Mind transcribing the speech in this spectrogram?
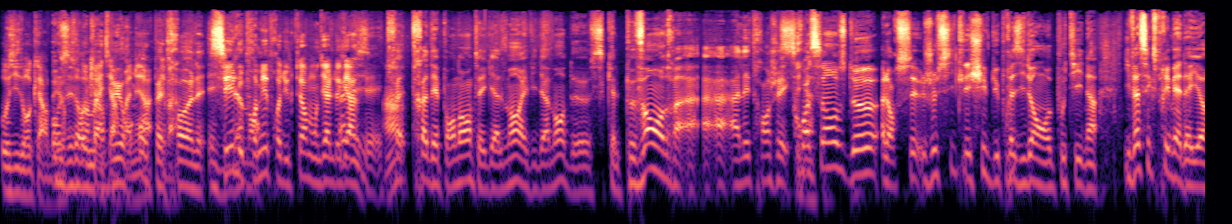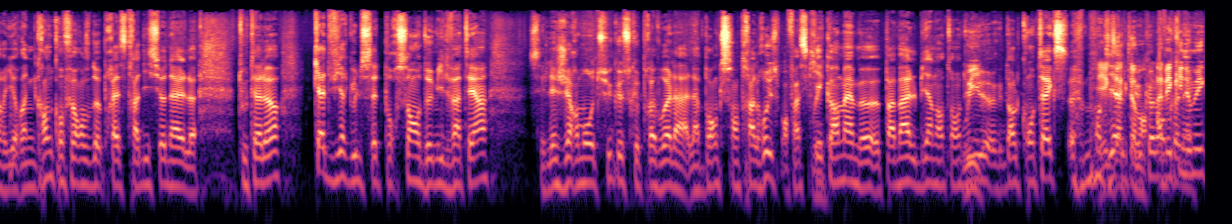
aux hydrocarbures, Aux hydrocarbures, premières. Et voilà. pétrole. C'est le premier producteur mondial de Ah gaz. hein. très, très dépendante également, évidemment, de ce qu'elle peut vendre à, à- à l'étranger. Croissance de, alors je cite les chiffres du président euh, Poutine. hein. Il va s'exprimer d'ailleurs. Il y aura une grande conférence de presse traditionnelle tout à l'heure. 4,7% en 2021. C'est légèrement au-dessus que ce que prévoit la, la Banque centrale russe. Enfin, ce qui Oui. est quand même euh, pas mal, bien entendu, Oui. euh, dans le contexte mondial Exactement. que, que l'on Avec une économie,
